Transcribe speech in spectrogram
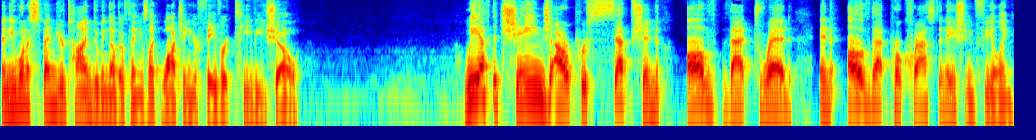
and you want to spend your time doing other things like watching your favorite TV show. We have to change our perception of that dread and of that procrastination feeling.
